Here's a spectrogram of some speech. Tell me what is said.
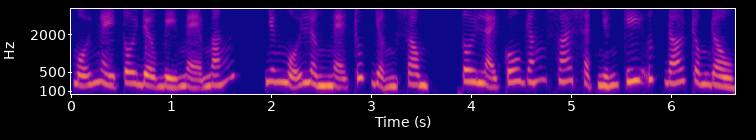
mỗi ngày tôi đều bị mẹ mắng, nhưng mỗi lần mẹ trút giận xong, tôi lại cố gắng xóa sạch những ký ức đó trong đầu,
